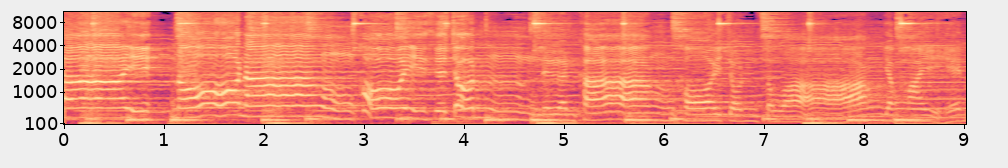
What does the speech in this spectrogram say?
ได้น้อนางคอยเสียจนเดือนค้างคอยจนสว่างยังไม่เห็น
